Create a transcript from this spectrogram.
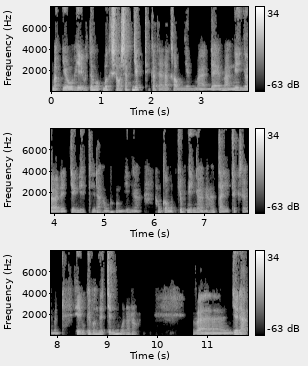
Mặc dù hiểu tới một mức sâu sắc nhất thì có thể là không nhưng mà để mà nghi ngờ để chữ nghiệp thì giới đạt không có còn nghi ngờ không còn một chút nghi ngờ nào hết. Tại vì thực sự mình hiểu cái vấn đề chính của nó rồi và giới đạt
